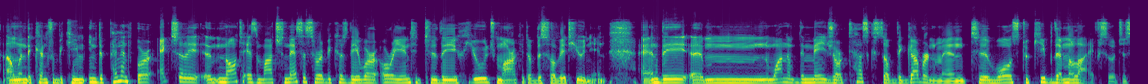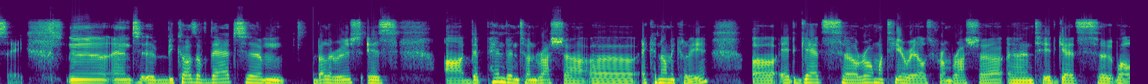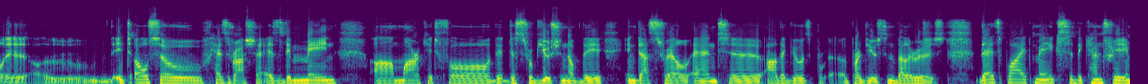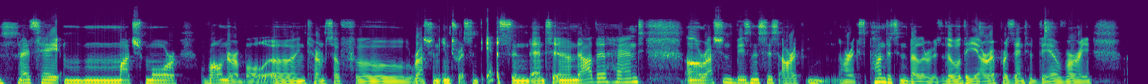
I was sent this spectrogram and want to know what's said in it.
uh, when the country became independent, were actually not as much necessary because they were oriented to the huge market of the Soviet Union and and the um, one of the major tasks of the government uh, was to keep them alive, so to say. Uh, and uh, because of that, um, Belarus is uh, dependent on Russia uh, economically. Uh, it gets uh, raw materials from Russia, and it gets uh, well. Uh, it also has Russia as the main market for the distribution of the industrial and other goods pr- produced in Belarus. That's why it makes the country, let's say, much more vulnerable in terms of Russian interests. And yes, and, and on the other hand, Russian businesses are are expanded in Belarus, though they are represented there very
